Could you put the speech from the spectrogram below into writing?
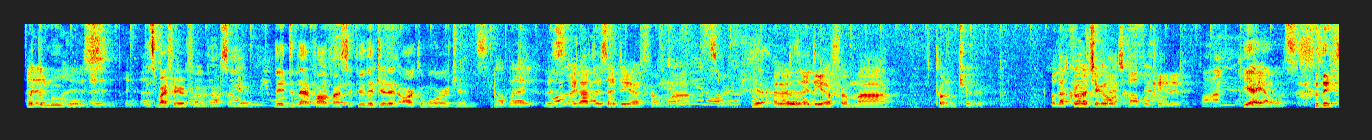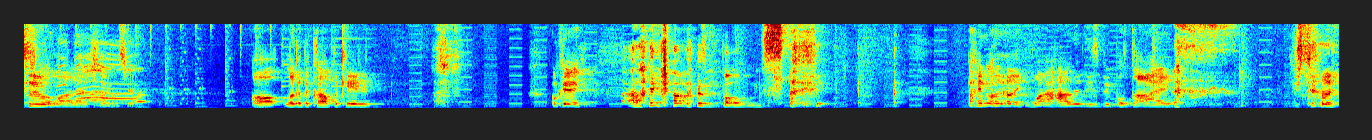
the didn't it- I Moogles. didn't play that. It's my favorite Final Fantasy game. They did that in Final Fantasy 3. They did it in Arkham Origins. No, but I this is, I got this idea from uh, sorry. I got this idea from uh, Chrono Trigger. But the Chrono Trigger was complicated. fun. Yeah, yeah, it was. they threw a lot at you. Yeah. Oh, look at the complicated. Okay, I like how there's bones. I know. They're like, wow, how did these people die? You're still. like...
